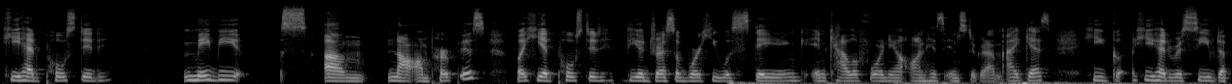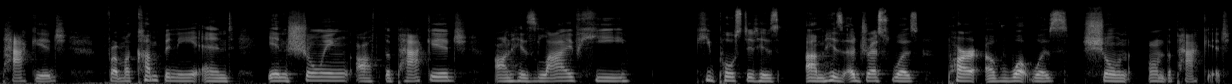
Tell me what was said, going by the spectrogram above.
he had posted maybe um not on purpose, but he had posted the address of where he was staying in California on his Instagram. I guess he he had received a package from a company and in showing off the package on his live, he he posted his um his address was part of what was shown on the package.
